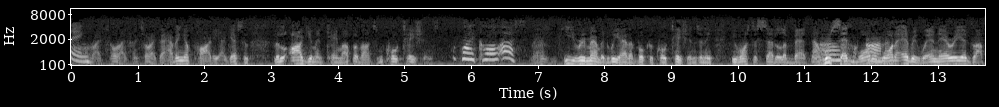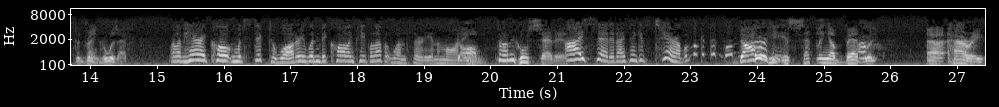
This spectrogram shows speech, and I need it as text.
morning. All right, it's all right, it's all right. They're having a party, I guess. A little argument came up about some quotations. Why call us? Well, he remembered we had a book of quotations, and he, he wants to settle a bet. Now, who Oh, said water, honest. water everywhere, nary a drop to drink? Who was that? Well, if Harry Colton would stick to water, he wouldn't be calling people up at 1.30 in the morning. Oh, Dolly, who said it? I said it. I think it's terrible. Look at that 1.30. Dolly, he is settling a bet. Oh. Will... Uh, Harry,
